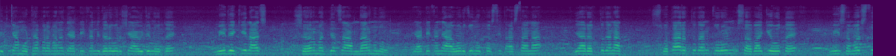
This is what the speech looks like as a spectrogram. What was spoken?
इतक्या मोठ्या प्रमाणात या ठिकाणी दरवर्षी आयोजन होत आहे. मी देखील आज शहरमध्येचा आमदार म्हणून या ठिकाणी आवर्जून उपस्थित असताना या रक्तदानात स्वतः रक्तदान करून सहभागी होत आहे. मी समस्त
